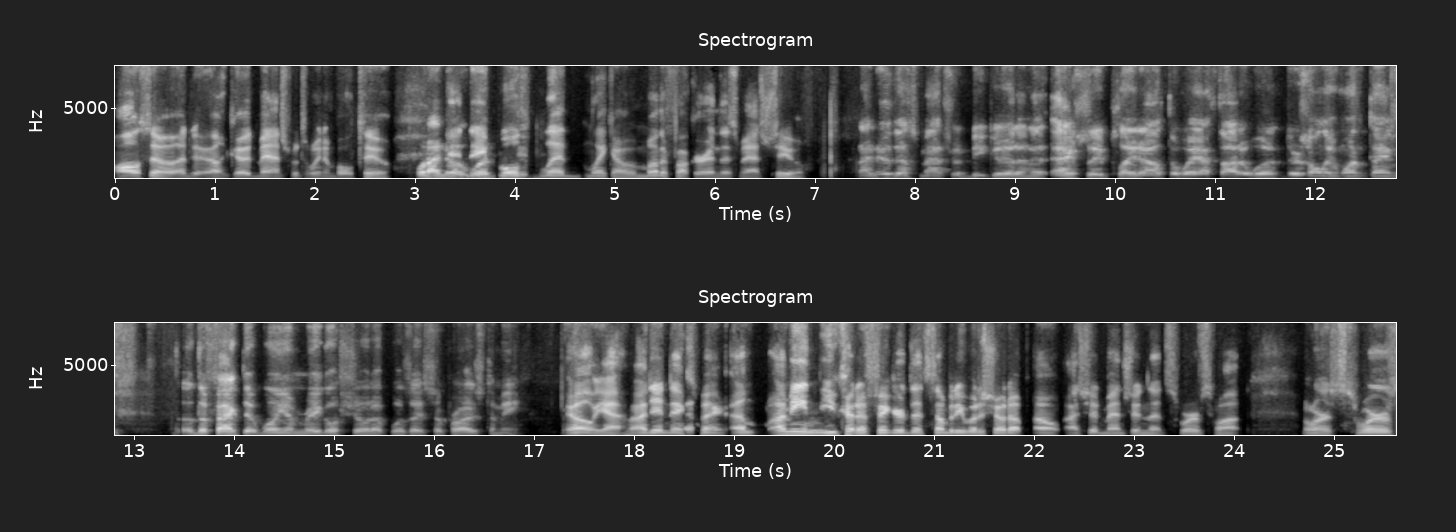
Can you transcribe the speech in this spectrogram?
also a, a good match between them both too. What I knew they both be. led like a motherfucker in this match too. I knew this match would be good, and it actually played out the way I thought it would. There's only one thing: the fact that William Regal showed up was a surprise to me. Oh yeah, I didn't expect. Um, I mean, you could have figured that somebody would have showed up. Oh, I should mention that Swerve Squat or Swerve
